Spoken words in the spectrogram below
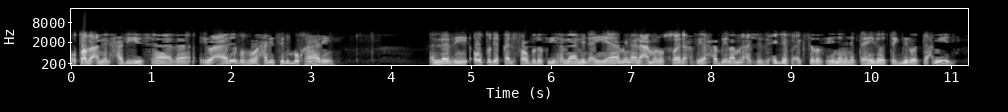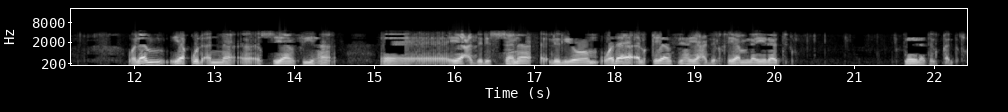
وطبعا الحديث هذا يعارضه حديث البخاري الذي أطلق الفضل فيها ما من أيام العمل الصالح فيها حب إلى من عشر ذي الحجة فأكثر فيهن من التهليل والتكبير والتحميد. ولم يقل أن الصيام فيها يعدل السنة لليوم ولا القيام فيها يعدل قيام ليلة ليلة القدر.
